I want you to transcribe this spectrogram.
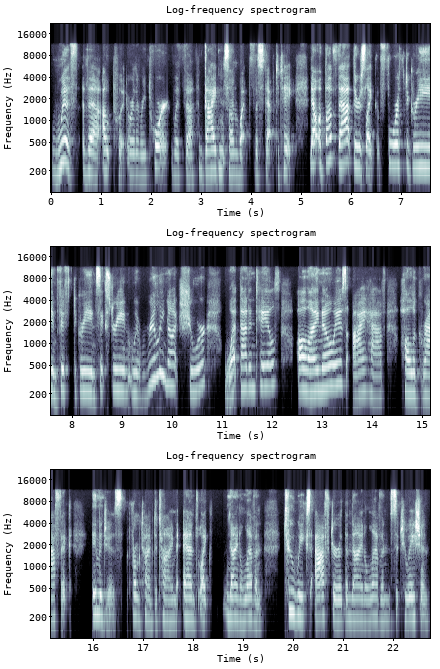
with the output or the report with the guidance on what's the step to take. Now, above that, there's like fourth degree and fifth degree and sixth degree, and we're really not sure what that entails. All I know is I have holographic images from time to time and like 9-11, two weeks after the 9-11 situation,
